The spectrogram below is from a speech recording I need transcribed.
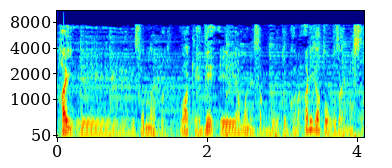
はい、えー、そんなわけで、えー山根さん冒頭からありがとうございました。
